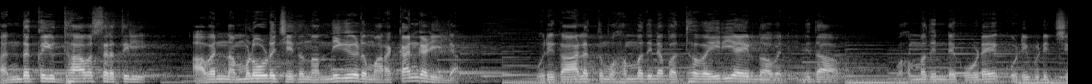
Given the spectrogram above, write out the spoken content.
ഹന്തക്ക് യുദ്ധാവസരത്തിൽ അവൻ നമ്മളോട് ചെയ്ത നന്ദികേട് മറക്കാൻ കഴിയില്ല. ഒരു കാലത്ത് മുഹമ്മദിന്റെ ബദ്ധവൈരിയായിരുന്നു അവൻ. ഇനിതാ മുഹമ്മദിന്റെ കൂടെ കൊടിപിടിച്ച്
